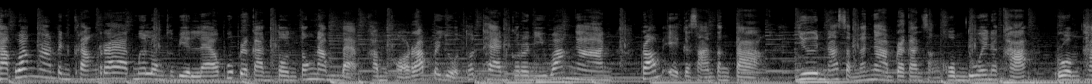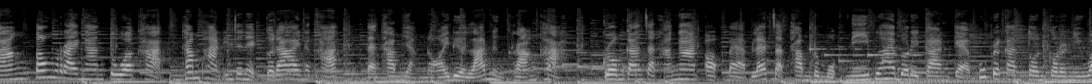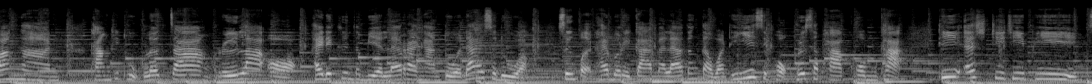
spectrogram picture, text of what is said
หากว่างงานเป็นครั้งแรกเมื่อลงทะเบียนแล้วผู้ประกันตนต้องนำแบบคำขอรับประโยชน์ทดแทนกรณีว่างงาน พร้อมเอกสารต่างๆ ยื่นณสำนักงานประกันสังคมด้วยนะคะ รวมทั้งต้องรายงานตัวค่ะทำผ่านอินเทอร์เน็ตก็ได้นะคะ แต่ทำอย่างน้อยเดือนละหนึ่งครั้งค่ะ กรมการจัดหางานออกแบบและจัดทำระบบนี้เพื่อให้บริการแก่ผู้ประกันตนกรณีว่างงาน ทั้งที่ถูกเลิกจ้าง หรือลาออก ให้ได้ขึ้นทะเบียนและรายงานตัวได้สะดวก ซึ่งเปิดให้บริการมาแล้วตั้งแต่วันที่ 26 พฤษภาคมค่ะ ที่ http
